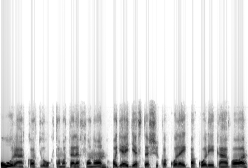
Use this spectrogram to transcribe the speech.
órákat lógtam a telefonon, hogy egyeztessük a, kollég, a kollégával,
